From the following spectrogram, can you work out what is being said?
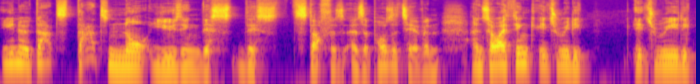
you know that's that's not using this this stuff as, as a positive and and so i think it's really it's really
